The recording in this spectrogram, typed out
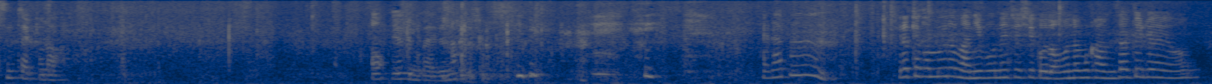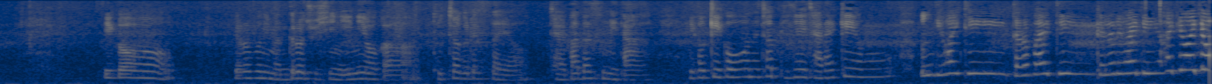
진짜 예쁘다. 어 여기로 가야 되나? 여러분 이렇게 선물도 많이 보내주시고 너무너무 감사드려요. 이거 여러분이 만들어주신 이니어가 도착을 했어요. 잘 받았습니다. 이거 끼고 오늘 첫 DJ 잘할게요. 응기 화이팅! 여러분 화이팅! 갤러리! 화이팅 화이팅 화이팅!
